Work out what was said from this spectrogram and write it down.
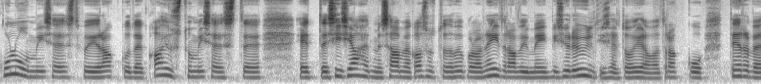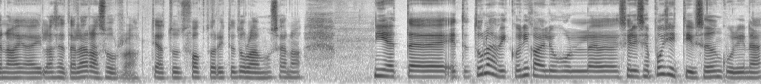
kulumisest või rakkude kahjustumisest, et siis jah, et me saame kasutada võib-olla neid ravimeid, mis üleüldiselt hoiavad rakku tervena ja ei lase tal ära surra teatud faktorite tulemusena nii et, et tulevik on igal juhul äh, sellise positiivse õnguline,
